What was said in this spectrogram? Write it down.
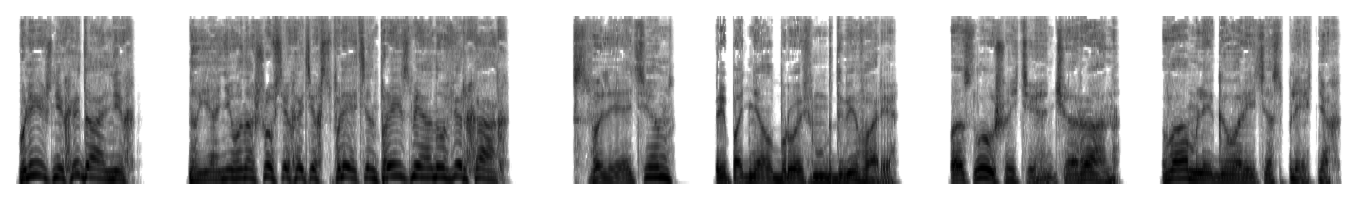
ближних и дальних. Но я не выношу всех этих сплетен про измену в верхах». «Сплетен?» — приподнял бровь Мбдбиваре. «Послушайте, Чаран, вам ли говорить о сплетнях?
